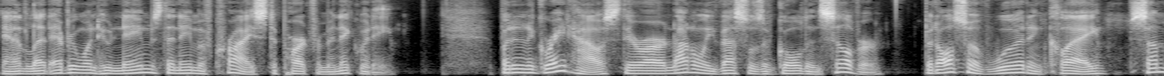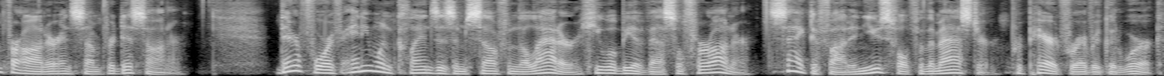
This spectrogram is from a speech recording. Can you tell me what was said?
and let everyone who names the name of Christ depart from iniquity. But in a great house there are not only vessels of gold and silver, but also of wood and clay, some for honor and some for dishonor. Therefore, if anyone cleanses himself from the latter, he will be a vessel for honor, sanctified and useful for the master, prepared for every good work.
